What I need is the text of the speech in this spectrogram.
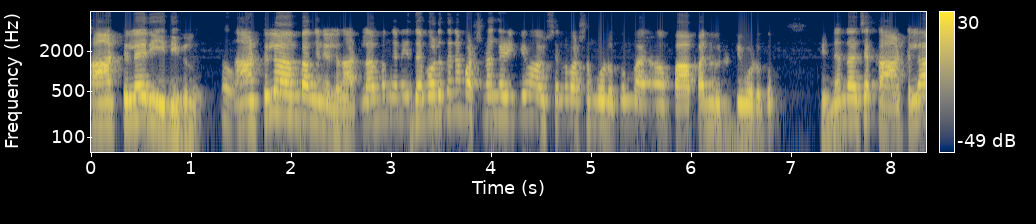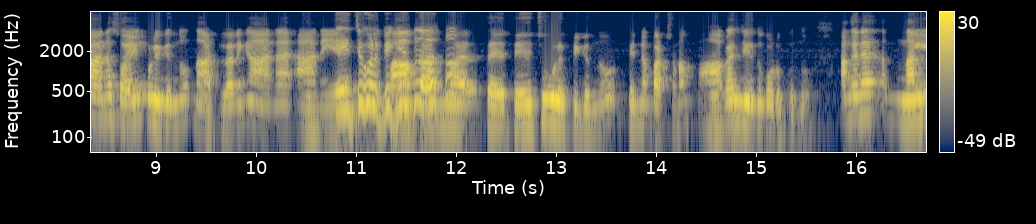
കാട്ടിലെ രീതികൾ ഓ. നാട്ടിലാകുമ്പോ അങ്ങനെയല്ല. നാട്ടിലാകുമ്പോ ഇങ്ങനെ ഇതേപോലെ തന്നെ ഭക്ഷണം കഴിക്കും ആവശ്യമുള്ള ഭക്ഷണം കൊടുക്കും പാപ്പന് ഉരുട്ടി കൊടുക്കും. പിന്നെന്താ വെച്ചാൽ കാട്ടിലെ ആന സ്വയം കുളിക്കുന്നു. നാട്ടിലാണെങ്കിൽ ആന ആനയെ തേച്ച് കുളിപ്പിക്കുന്നു. തേച്ചു കുളിപ്പിക്കുന്നു. പിന്നെ ഭക്ഷണം പാകം ചെയ്ത് കൊടുക്കുന്നു. അങ്ങനെ നല്ല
